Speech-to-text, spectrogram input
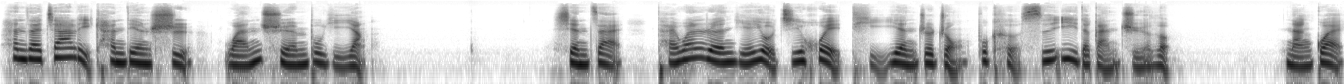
和在家里看电视。完全不一样。现在台湾人也有机会体验这种不可思议的感觉了，难怪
